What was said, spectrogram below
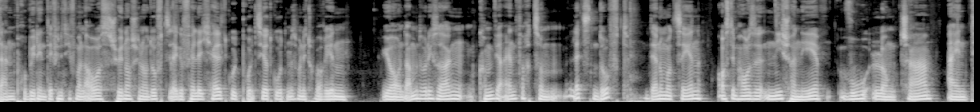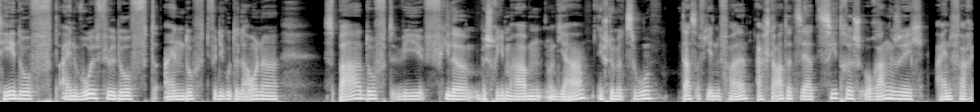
dann probier den definitiv mal aus. Schöner, schöner Duft, sehr gefällig, hält gut, produziert gut, müssen wir nicht drüber reden. Ja, und damit würde ich sagen, kommen wir einfach zum letzten Duft, der Nummer 10 aus dem Hause Nishané Wu Long Cha. Ein Teeduft, ein Wohlfühlduft, ein Duft für die gute Laune, Spa-Duft, wie viele beschrieben haben. Und ja, ich stimme zu, das auf jeden Fall. Er startet sehr zitrisch, orangig, einfach,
